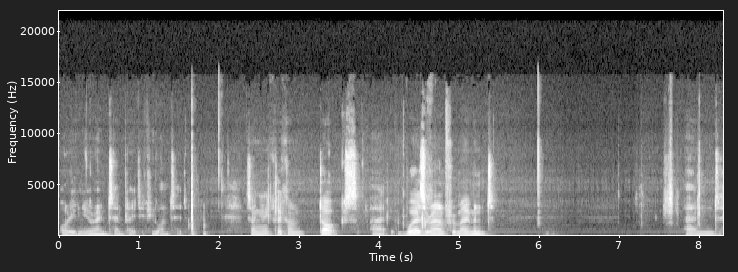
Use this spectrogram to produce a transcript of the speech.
or even your own template if you wanted. So I'm going to click on docs, uh, whirs around for a moment, and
